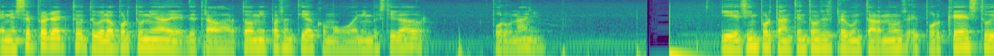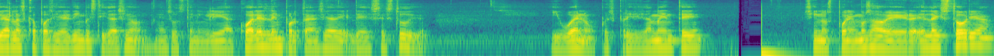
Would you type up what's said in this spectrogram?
En este proyecto tuve la oportunidad de, de trabajar toda mi pasantía como joven investigador, por un año. Y es importante entonces preguntarnos eh, por qué estudiar las capacidades de investigación en sostenibilidad, cuál es la importancia de, este estudio. Y bueno, pues precisamente si nos ponemos a ver en la historia,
